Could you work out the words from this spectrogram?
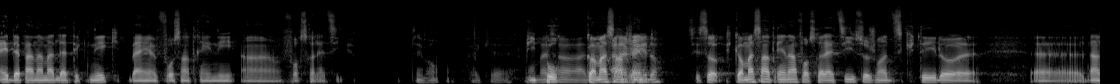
indépendamment de la technique, ben il faut s'entraîner en force relative. C'est bon. Fait que, on Puis pour à- comment s'entraîner-. C'est ça. Puis comment s'entraîner en force relative, ça, je vais en discuter là, euh, euh, dans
